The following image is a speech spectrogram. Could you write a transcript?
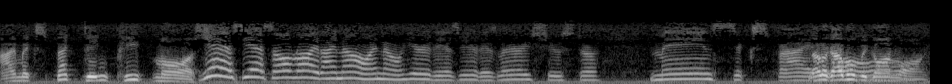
I'm expecting Pete Moss. Yes, yes, all right. I know, I know. Here it is, here it is. Larry Schuster. Main six five. Now, look, I won't be gone long.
